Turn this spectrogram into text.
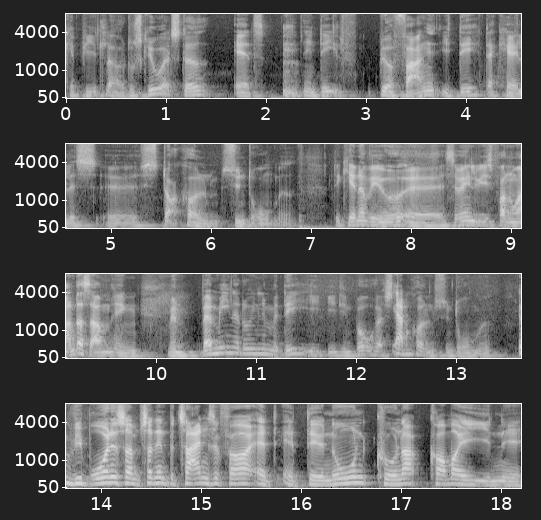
kapitler, og du skriver et sted, at en del bliver fanget i det, der kaldes øh, Stockholm-syndromet. Det kender vi jo øh, sædvanligvis fra nogle andre sammenhænge. Men hvad mener du egentlig med det i, i din bog her, Stockholm-syndromet? Vi bruger det som sådan en betegnelse for, at, at øh, nogle kunder kommer i en, øh,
